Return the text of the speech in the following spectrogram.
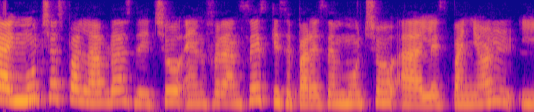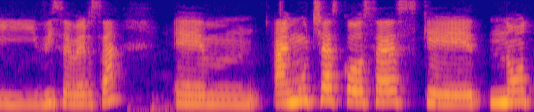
hay muchas palabras, de hecho, en francés que se parecen mucho al español y viceversa. Em, hay muchas cosas que no,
